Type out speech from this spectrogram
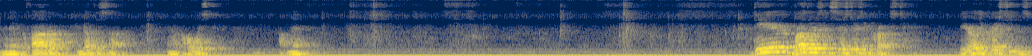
In the name of the Father, and of the Son, and of the Holy Spirit. Amen. Dear brothers and sisters in Christ, the early Christians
